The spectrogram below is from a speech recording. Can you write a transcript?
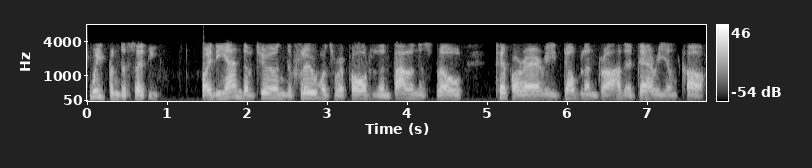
sweeping the city. By the end of June, the flu was reported in Ballinasloe, Tipperary, Dublin, Drogheda, Derry, and Cork.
